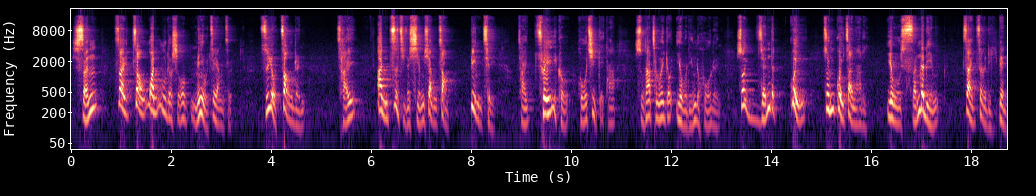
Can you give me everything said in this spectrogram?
神在造万物的时候没有这样子，只有造人才按自己的形象造，并且才吹一口活气给他，使他成为一个有灵的活人。所以人的贵尊贵在哪里？有神的灵在这里边，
